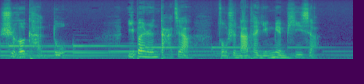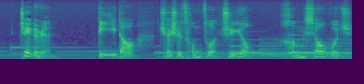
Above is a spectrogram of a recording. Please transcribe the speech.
适合砍剁。一般人打架总是拿它迎面劈下，这个人第一刀却是从左至右横削过去，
